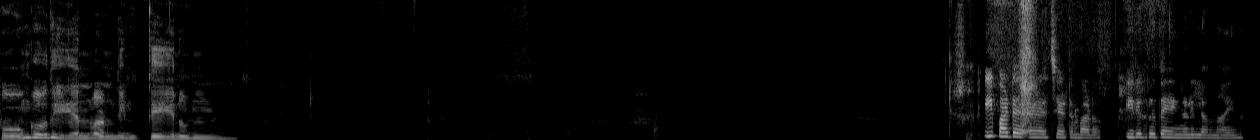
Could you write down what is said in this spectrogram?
പൂങ്കൊതിയൻ വണ്ടിൻ തേനും. தேனும் ഈ പാട്ട് ചേട്ടൻ പാടോ. ഇരുഹൃദയങ്ങളിൽ ഒന്നായിന്ന്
